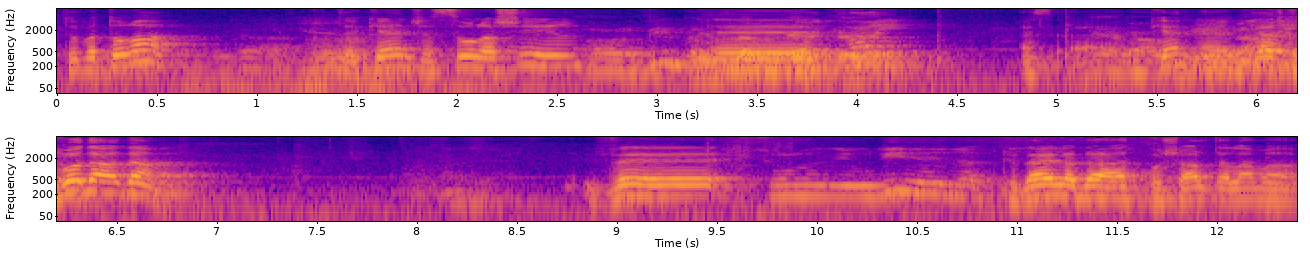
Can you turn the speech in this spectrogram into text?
כתוב בתורה, זה כן, שאסור. העורבים אה, גוי. אז אה, כן, אה, בגלל כבוד האדם. וכדאי. לדעת, פה שאלת למה,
